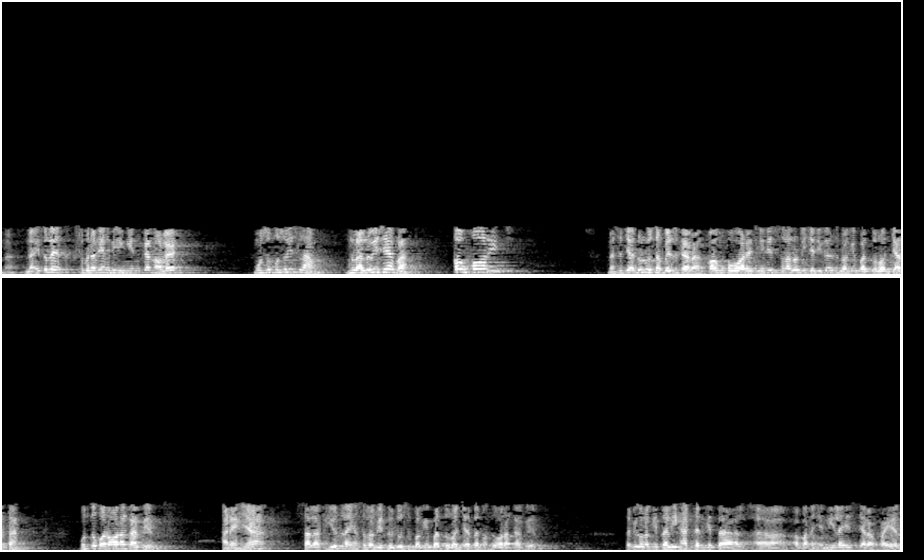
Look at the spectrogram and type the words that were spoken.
Nah, nah itulah sebenarnya yang diinginkan oleh musuh-musuh Islam melalui siapa? Kaum Khawarij. Nah, sejak dulu sampai sekarang kaum Khawarij ini selalu dijadikan sebagai batu loncatan untuk orang-orang kafir. Anehnya, Salafiyun lah yang selalu dituduh sebagai batu loncatan untuk orang kafir. Tapi kalau kita lihat dan kita uh, apa namanya nilai secara fair,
